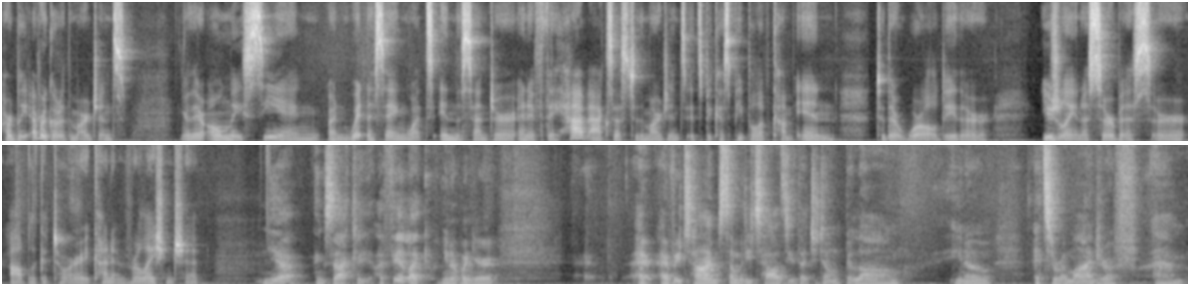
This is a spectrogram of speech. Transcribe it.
hardly ever go to the margins. They're only seeing and witnessing what's in the center. And if they have access to the margins, it's because people have come in to their world, either usually in a service or obligatory kind of relationship. Yeah, exactly. I feel like, you know, when you're every time somebody tells you that you don't belong, you know, it's a reminder of um,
